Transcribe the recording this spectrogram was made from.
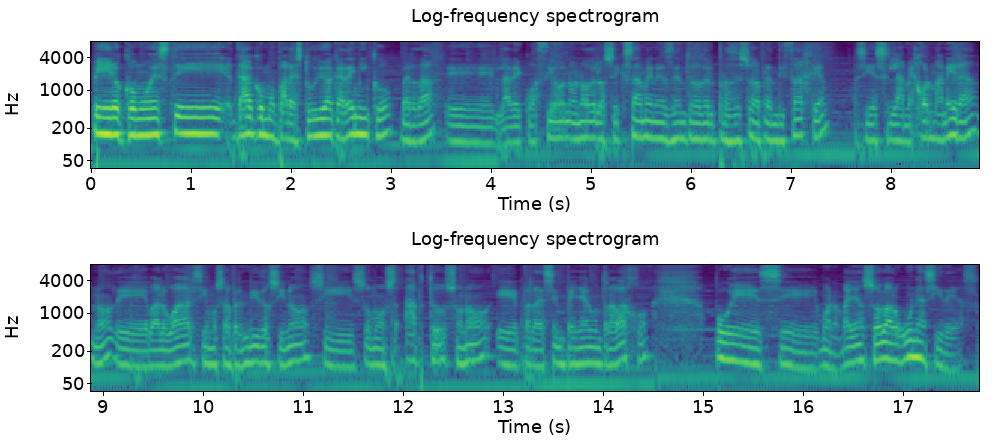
Pero como este da como para estudio académico, ¿verdad? Eh, la adecuación o no de los exámenes dentro del proceso de aprendizaje, si es la mejor manera, ¿no? De evaluar si hemos aprendido, si no, si somos aptos o no eh, para desempeñar un trabajo, pues, bueno, vayan solo algunas ideas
